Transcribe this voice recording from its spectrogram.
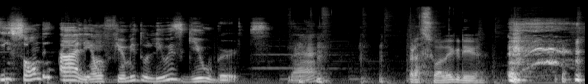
e só um detalhe, é um filme do Lewis Gilbert, né? Para sua alegria.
